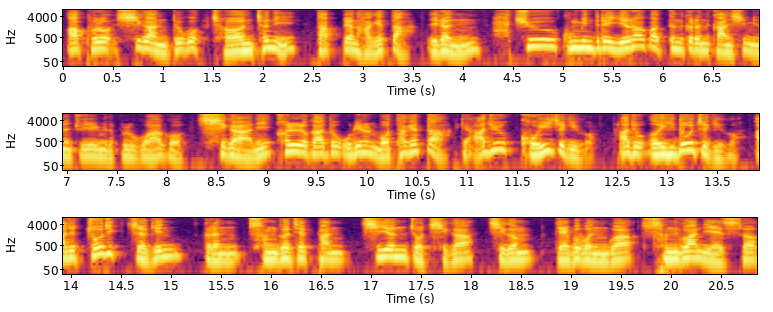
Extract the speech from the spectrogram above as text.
앞으로 시간 두고 천천히 답변하겠다 이런 아주 국민들의 열하고 같은 그런 관심 있는 주제임에도 불구하고 시간이 흘러가도 우리는 못하겠다 아주 고의적이고 아주 의도적이고 아주 조직적인 그런 선거재판 지연 조치가 지금 대법원과 선관위에서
